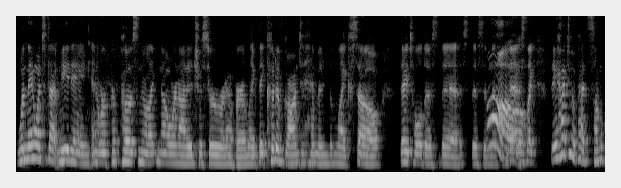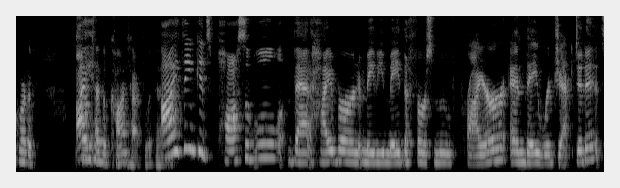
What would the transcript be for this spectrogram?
when they went to that meeting and were proposed and they're like, no, we're not interested or whatever, like they could have gone to him and been like, so they told us this, this, and this, and Oh. this. Like they had to have had some sort of some I- type of contact with him. I think it's possible that Hybern maybe made the first move prior and they rejected it.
